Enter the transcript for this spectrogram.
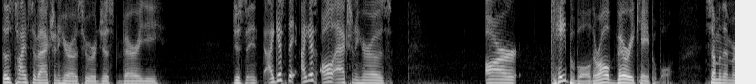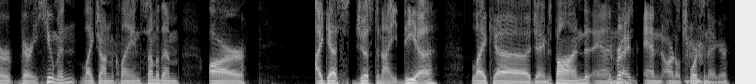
those types of action heroes who are just very just in, I guess they I guess all action heroes are capable. They're all very capable. Some of them are very human, like John McClane. Some of them are, I guess, just an idea, like uh, James Bond and Right. and Arnold Schwarzenegger.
